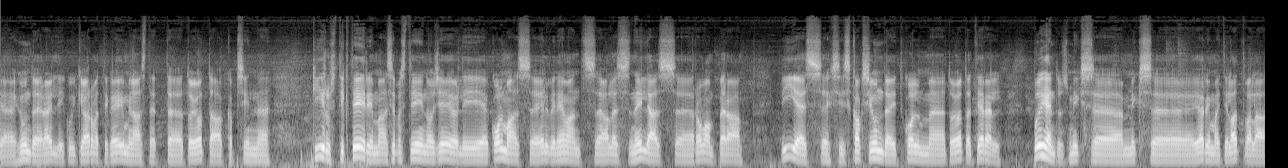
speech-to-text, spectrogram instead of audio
äh, Hyundai ralli, kuigi arvati ka eelmine aasta, et äh, Toyota hakkab siin kiirust dikteerima, Sebastian Ogier oli kolmas, Elvin Evans alles neljas, Rovanpera viies, ehk siis kaks Hyundai'd, kolm Toyotat järel. põhjendus, miks, miks Jari-Mati Latvala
